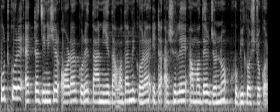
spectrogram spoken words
হুট করে একটা জিনিসের অর্ডার করে তা নিয়ে দামাদামি করা, এটা আসলে আমাদের জন্য খুবই কষ্টকর।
